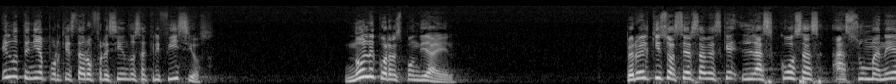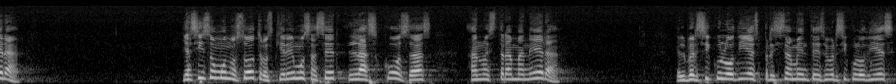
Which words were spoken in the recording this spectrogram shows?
Él no tenía por qué estar ofreciendo sacrificios. No le correspondía a él. Pero él quiso hacer, ¿sabes qué? Las cosas a su manera. Y así somos nosotros, queremos hacer las cosas a nuestra manera. El versículo 10, precisamente ese versículo 10,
